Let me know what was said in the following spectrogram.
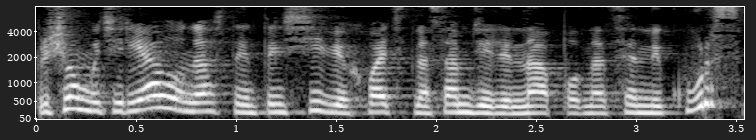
Причем материала у нас на интенсиве хватит на самом деле на полноценный курс,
